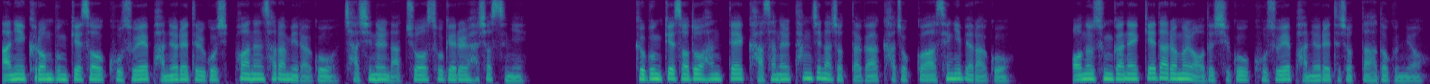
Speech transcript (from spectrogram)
아니 그런 분께서 고수의 반열에 들고 싶어하는 사람이라고 자신을 낮추어 소개를 하셨으니 그분께서도 한때 가산을 탕진하셨다가 가족과 생이별하고 어느 순간에 깨달음을 얻으시고 고수의 반열에 드셨다 하더군요.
